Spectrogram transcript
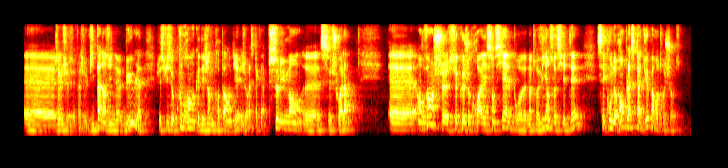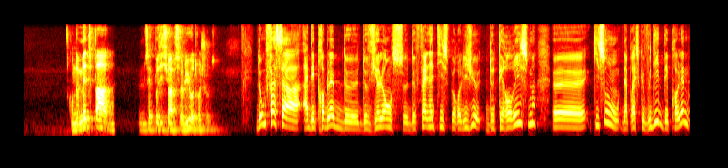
euh, je ne vis pas dans une bulle. Je suis au courant que des gens ne croient pas en Dieu. Je respecte absolument ce choix-là. Euh, en revanche, ce que je crois essentiel pour notre vie en société, c'est qu'on ne remplace pas Dieu par autre chose. Qu'on ne mette pas cette position absolue autre chose. Donc face à, des problèmes de, violence, de fanatisme religieux, de terrorisme, euh, qui sont, d'après ce que vous dites, des problèmes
